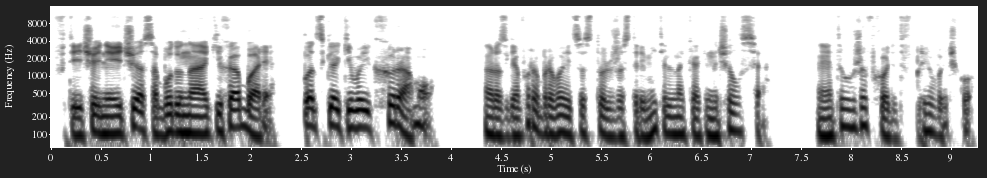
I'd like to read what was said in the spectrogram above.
«В течение часа буду на Акихабаре, подскакивай к храму!» Разговор обрывается столь же стремительно, как начался. Это уже входит в привычку.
